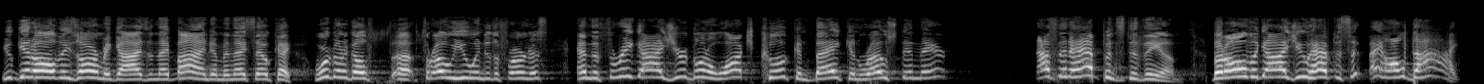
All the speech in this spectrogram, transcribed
You get all these army guys and they bind them and they say, okay, we're going to go uh, throw you into the furnace and the three guys you're going to watch cook and bake and roast in there, nothing happens to them. But all the guys you have to sit, they all died.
